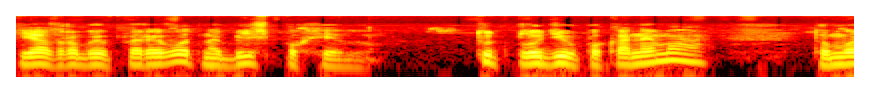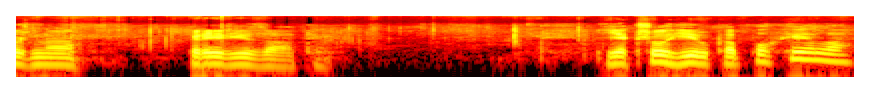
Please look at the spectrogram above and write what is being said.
Я зробив перевод на більш похилу. Тут плодів поки нема, то можна прирізати. Якщо гілка похила,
